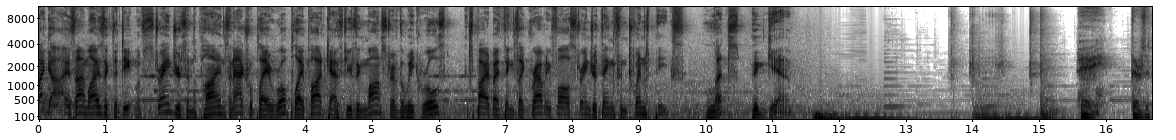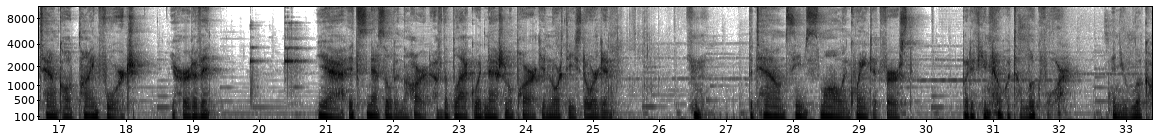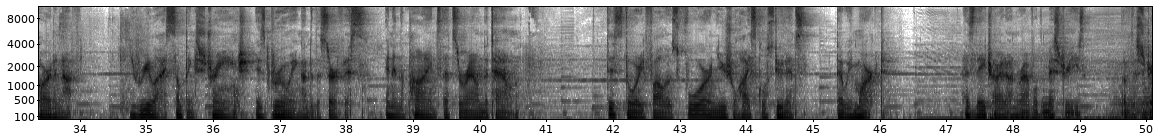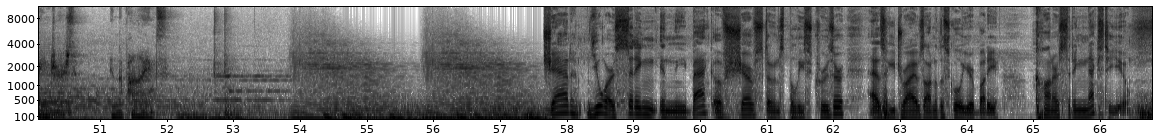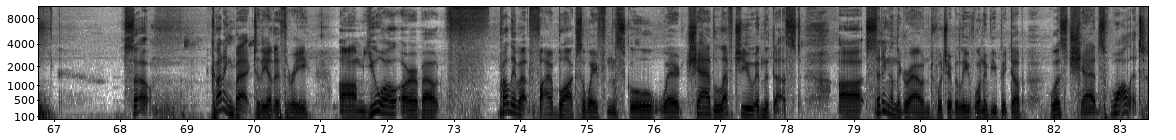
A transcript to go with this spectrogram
guys, I'm Isaac, the Deep of Strangers in the Pines, an actual play roleplay podcast using Monster of the Week rules, inspired by things like Gravity Falls, Stranger Things, and Twin Peaks. Let's begin. Hey, there's a town called Pine Forge. You heard of it? Yeah, it's nestled in the heart of the Blackwood National Park in northeast Oregon. Hmm. the town seems small and quaint at first, but if you know what to look for, and you look hard enough, you realize something strange is brewing under the surface and in the pines that surround the town. This story follows four unusual high school students that we marked as they try to unravel the mysteries of the strangers in the pines. Chad, you are sitting in the back of Sheriff Stone's police cruiser as he drives onto the school. Your buddy Connor sitting next to you. So, cutting back to the other three, um, you all are about f- probably about five blocks away from the school where Chad left you in the dust. Uh, sitting on the ground, which I believe one of you picked up, was Chad's wallet.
